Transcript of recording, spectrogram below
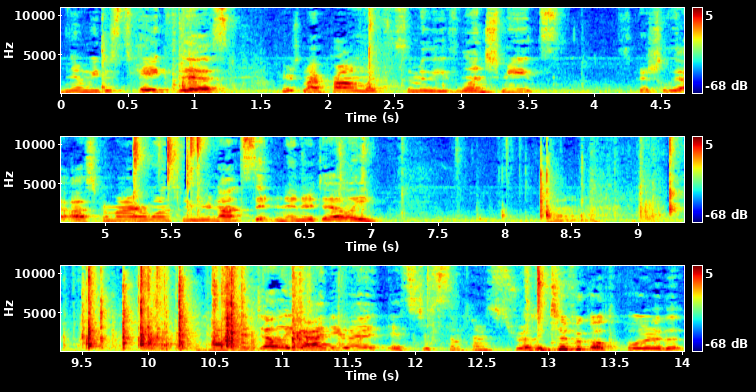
and then we just take this. Here's my problem with some of these lunch meats, especially the Oscar Mayer ones, when you're not sitting in a deli. Um, having a deli guy do it, it's just sometimes it's really difficult to pull, the,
